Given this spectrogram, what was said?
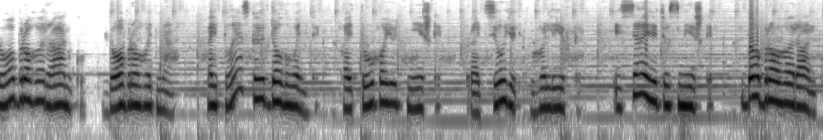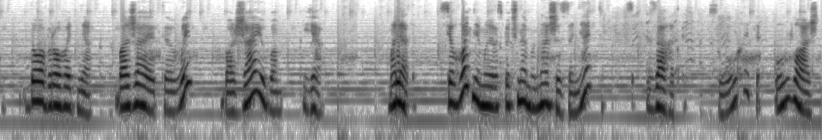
Доброго ранку, доброго дня. Хай плескають долоньки, хай тупають ніжки, працюють голівки і сяють усмішки. Доброго ранку, доброго дня. Бажаєте ви, бажаю вам я. Малята, сьогодні ми розпочнемо наше заняття з загадки. Слухайте уважно.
